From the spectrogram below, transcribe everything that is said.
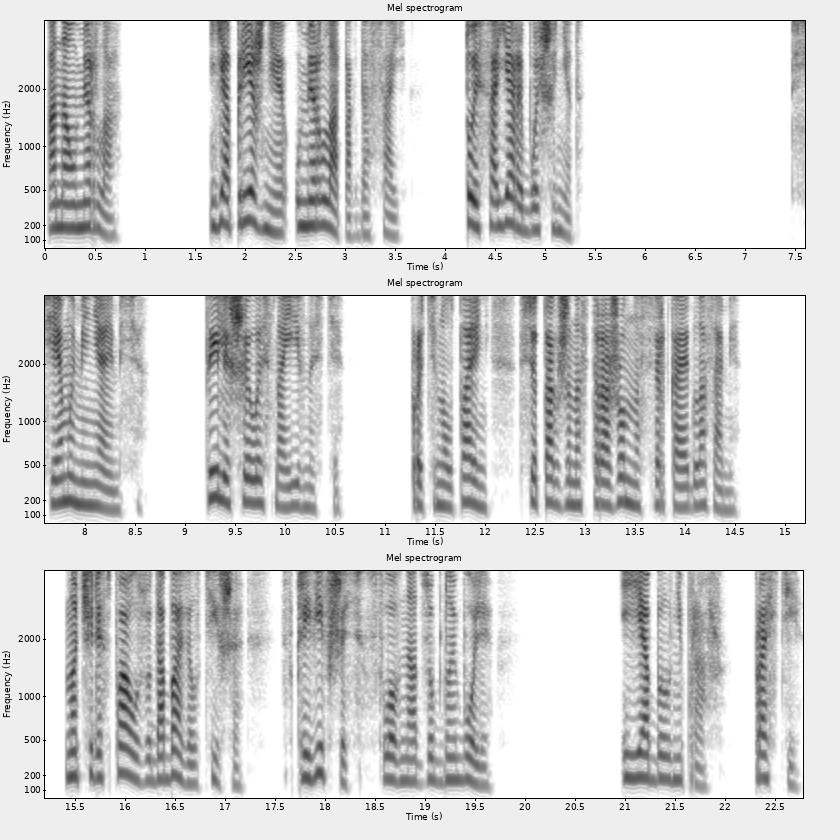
она умерла. Я прежняя умерла тогда, Сай. Той Саяры больше нет. Все мы меняемся. Ты лишилась наивности, протянул парень, все так же настороженно сверкая глазами. Но через паузу добавил тише, скривившись, словно от зубной боли. И я был неправ. Прости.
